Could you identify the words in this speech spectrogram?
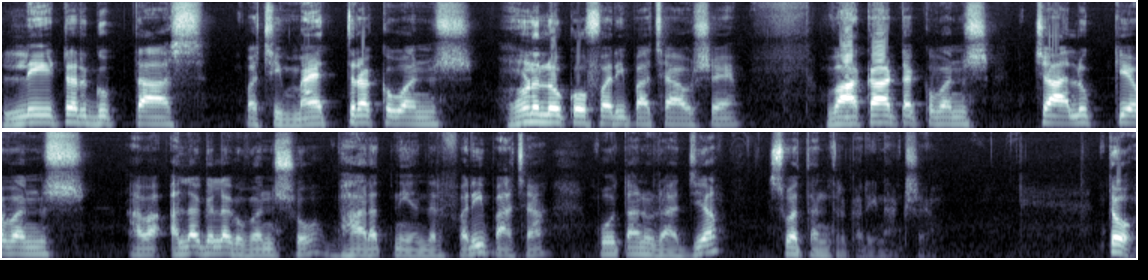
લેટર ગુપ્તાસ, પછી મૈત્રક વંશ, હુણ લોકો ફરી પાછા આવશે. વાકાટક વંશ, ચાલુક્ય વંશ, આવા અલગ અલગ વંશો ભારતની અંદર ફરી પાછા પોતાનું રાજ્ય સ્વતંત્ર કરી નાખશે. તો,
